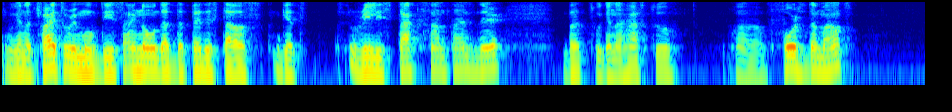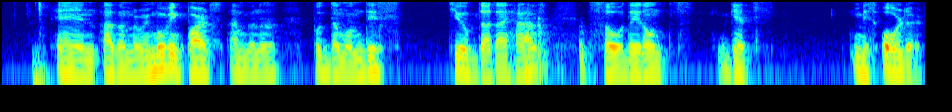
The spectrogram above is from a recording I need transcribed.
we're gonna try to remove this. I know that the pedestals get really stuck sometimes there, but we're gonna have to uh, force them out. And as I'm removing parts, I'm gonna put them on this tube that I have so they don't get misordered.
